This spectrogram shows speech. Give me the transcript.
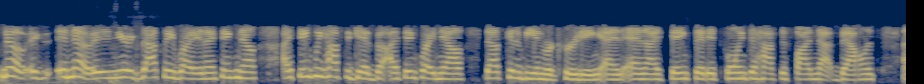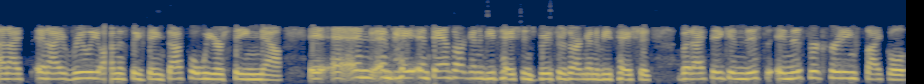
No, no, and you're exactly right. And I think now, I think we have to get, but I think right now that's going to be in recruiting, and and I think that it's going to have to find that balance. And I and I really honestly think that's what we are seeing now. It, and and pay, and fans aren't going to be patient, boosters aren't going to be patient. But I think in this in this recruiting cycle,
